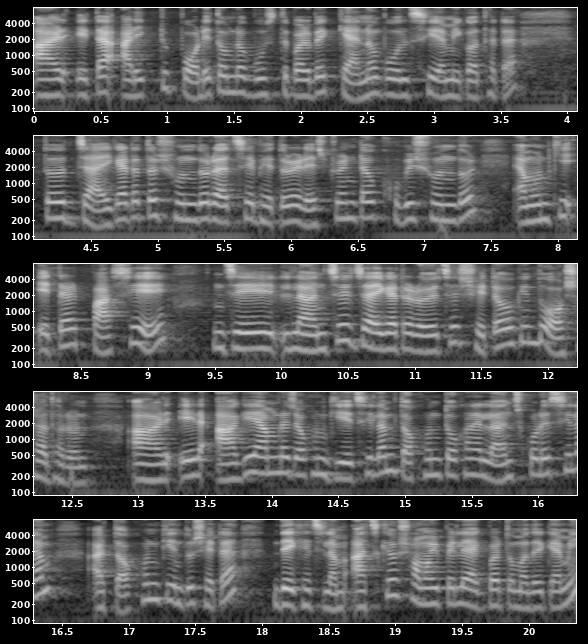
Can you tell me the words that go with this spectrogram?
আর এটা আরেকটু পরে তোমরা বুঝতে পারবে কেন বলছি আমি কথাটা। তো জায়গাটা তো সুন্দর আছে, ভেতরে রেস্টুরেন্টটাও খুবই সুন্দর, এমনকি এটার পাশে যে লাঞ্চের জায়গাটা রয়েছে সেটাও কিন্তু অসাধারণ। আর এর আগে আমরা যখন গিয়েছিলাম তখন তো ওখানে লাঞ্চ করেছিলাম, আর তখন কিন্তু সেটা দেখেছিলাম। আজকেও সময় পেলে একবার তোমাদেরকে আমি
